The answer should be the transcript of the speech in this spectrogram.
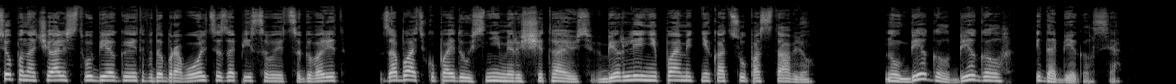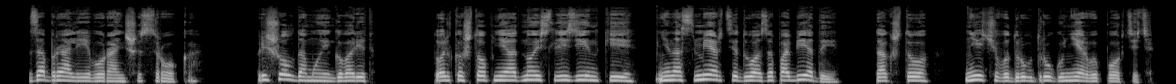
Все по начальству бегает, в добровольцы записывается, говорит, за батьку пойду, с ними рассчитаюсь, в Берлине памятник отцу поставлю. Ну, бегал, бегал и добегался. Забрали его раньше срока. Пришел домой и говорит, только чтоб ни одной слезинки, не на смерть иду, а за победы. Так что Нечего друг другу нервы портить.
